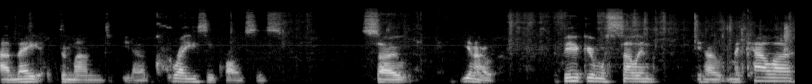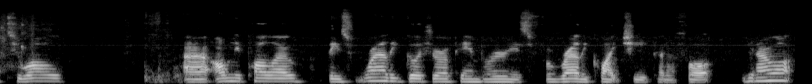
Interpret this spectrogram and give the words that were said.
and they demand you know crazy prices. So, you know, Beergium was selling you know Mikkeller, To Øl, uh, Omnipollo, these really good European breweries for really quite cheap, and I thought, you know what,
